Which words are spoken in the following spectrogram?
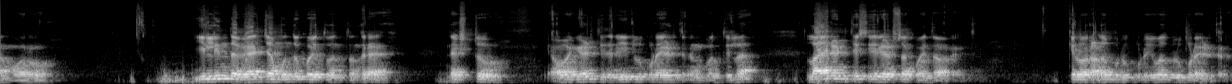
ನಮ್ಮವರು. ಇಲ್ಲಿಂದ ವ್ಯಾಜ್ಯ ಮುಂದಕ್ಕೆ ಹೋಯ್ತು ಅಂತಂದ್ರೆ ನೆಕ್ಸ್ಟ್ ಯಾವಾಗ ಹೇಳ್ತಿದ್ರು ಈಗಲೂ ಕೂಡ ಹೇಳ್ತಾರೆ ನನಗೆ ಗೊತ್ತಿಲ್ಲ. ಲಾಯರ್ ಹೆಂಡತಿ ಸೀರೆ ಎಡ್ಸಕ್ ಹೋಯ್ತಾವ್ರೆ ಅಂತ. ಕೆಲವರು ಹಳಬರು ಕೂಡ ಇವಾಗಲೂ ಕೂಡ ಹೇಳ್ತಾರೆ.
